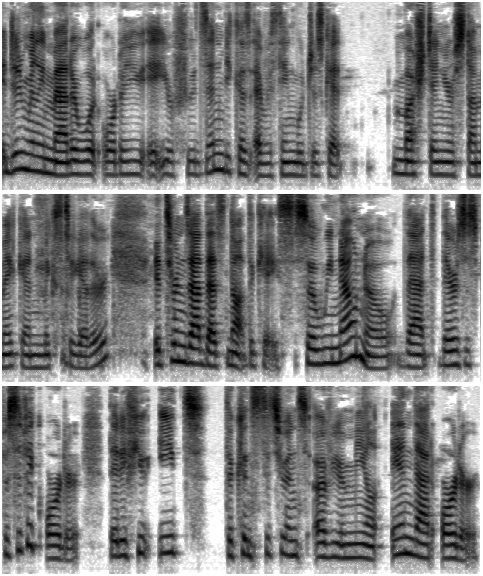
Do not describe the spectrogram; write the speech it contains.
it didn't really matter what order you ate your foods in because everything would just get mushed in your stomach and mixed together. it turns out that's not the case. So we now know that there's a specific order that if you eat the constituents of your meal in that order,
